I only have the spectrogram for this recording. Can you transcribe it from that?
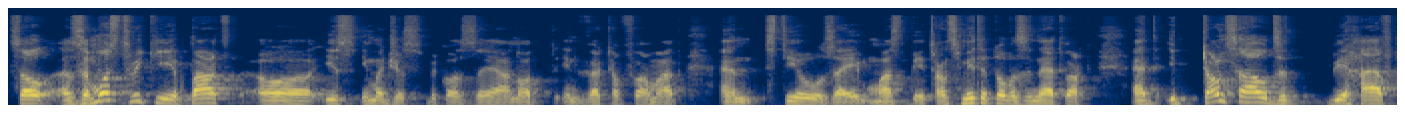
So uh, the most tricky part uh, is images because they are not in vector format and still they must be transmitted over the network. And it turns out that we have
